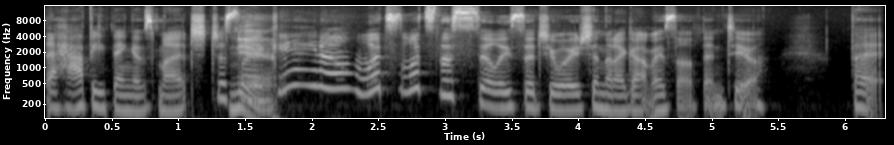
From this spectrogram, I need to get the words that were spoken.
the happy thing as much just Yeah. like yeah you know what's what's this silly situation that i got myself into but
